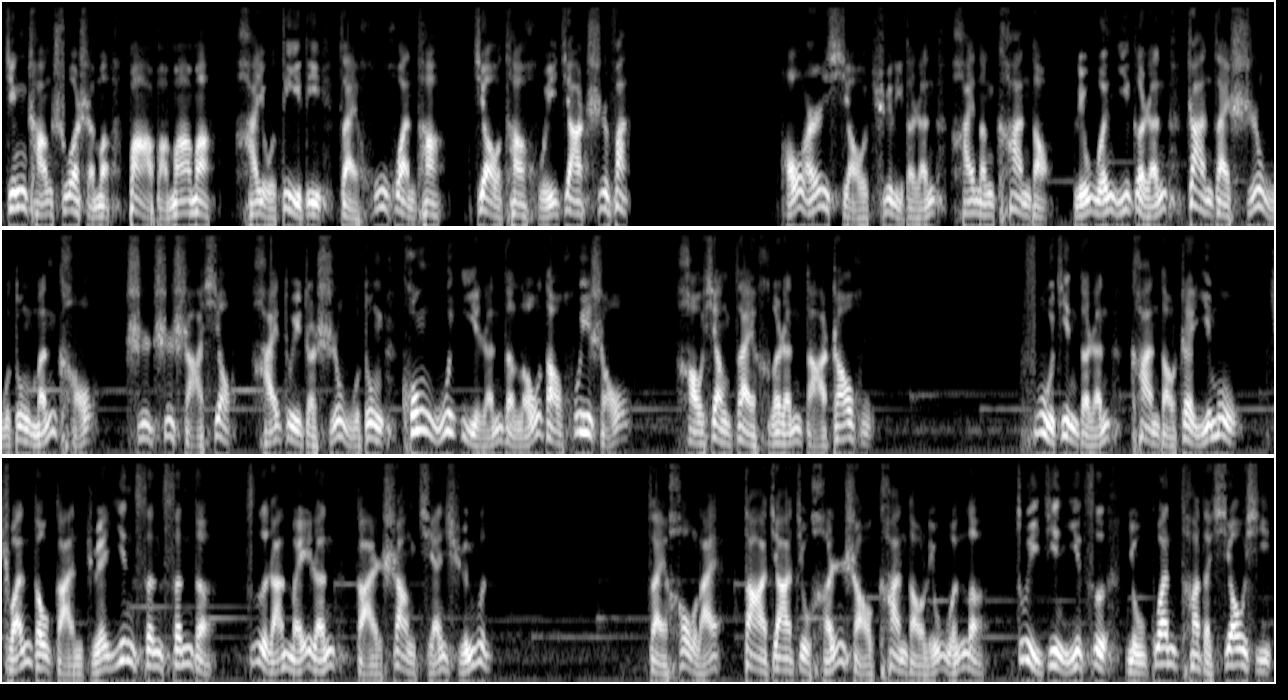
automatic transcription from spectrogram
经常说什么爸爸妈妈还有弟弟在呼唤她，叫她回家吃饭。偶尔小区里的人还能看到刘文一个人站在十五栋门口痴痴傻笑，还对着十五栋空无一人的楼道挥手，好像在和人打招呼。附近的人看到这一幕，全都感觉阴森森的，自然没人敢上前询问。再后来，大家就很少看到刘文了。最近一次有关他的消息，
